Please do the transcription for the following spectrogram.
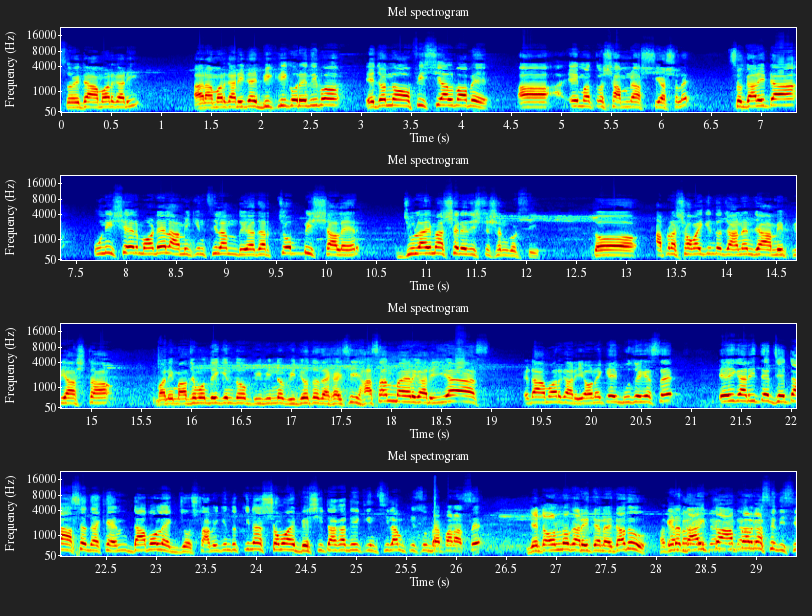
সো এটা আমার গাড়ি। আর আমার গাড়িটাই বিক্রি করে দিব। এজন্য অফিসিয়ালভাবে এইমাত্র সামনে আসছি আসলে। সো গাড়িটা উনিশের মডেল, আমি কিনছিলাম দুই হাজার চব্বিশ সালের জুলাই মাসে রেজিস্ট্রেশন করছি। তো, আপনারা সবাই কিন্তু জানেন যে আমি প্রিয়াসটা মানে মাঝে মধ্যেই কিন্তু বিভিন্ন ভিডিওতে দেখাইছি। হাসান ভাইয়ের গাড়ি ইয়াস এটা আমার গাড়ি। অনেকেই বুঝে গেছে। এই গাড়িতে যেটা আছে দেখেন ডাবল একজোস্ট আমি কিন্তু কেনার সময় বেশি টাকা দিয়ে কিনছিলাম, কিছু ব্যাপার আছে। যেটা অন্য গাড়িতে নাই। দাদু এটা দায়িত্ব আপনার কাছে দিছি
